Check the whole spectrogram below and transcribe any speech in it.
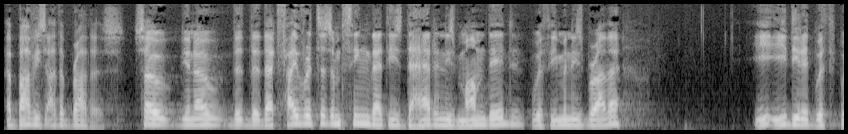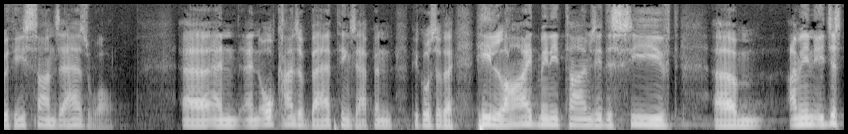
above his other brothers. So, you know, the, the, that favoritism thing that his dad and his mom did with him and his brother, he, he did it with, with his sons as well. Uh, and, and all kinds of bad things happened because of that. He lied many times, he deceived. Um, I mean, he just,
